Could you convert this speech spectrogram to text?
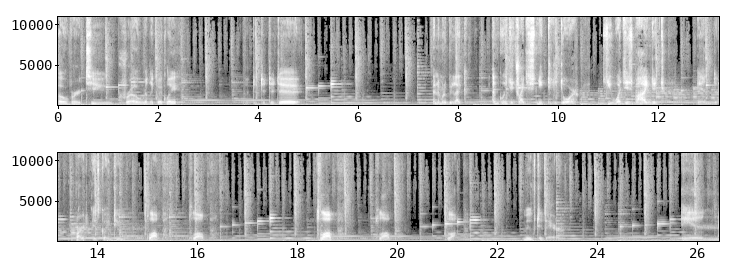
over to Crow really quickly. And I'm gonna be like, I'm going to try to sneak to the door, see what is behind it. And Bart is going to plop, plop, plop, plop, plop. Move to there. And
